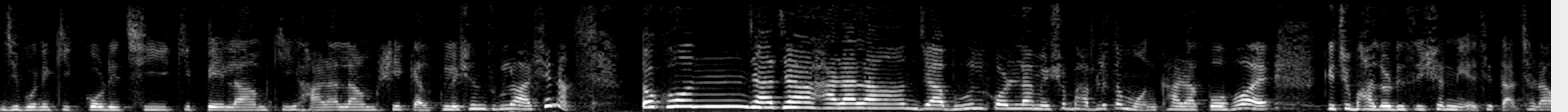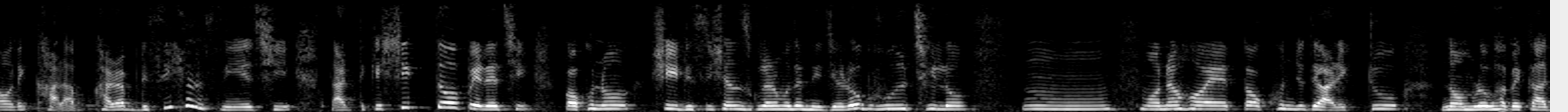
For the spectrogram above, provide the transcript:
জীবনে কি করেছি, কি পেলাম, কি হারালাম, সেই ক্যালকুলেশনসগুলো আসে না। তখন যা যা হারালাম, যা ভুল করলাম, এসব ভাবলে তো মন খারাপও হয়। কিছু ভালো ডিসিশন নিয়েছি, তাছাড়া অনেক খারাপ খারাপ ডিসিশনস নিয়েছি। তার থেকে শিখতেও পেরেছি। কখনো সেই ডিসিশনসগুলোর মধ্যে নিজেরও ভুল ছিল। মনে হয় তখন যদি আরেকটু নম্রভাবে কাজ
